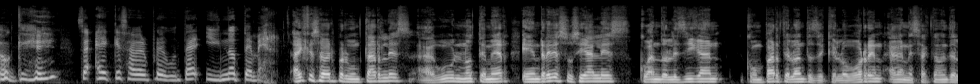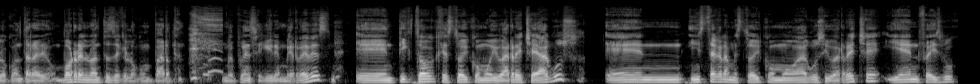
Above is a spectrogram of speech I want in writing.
Ok. O sea, hay que saber preguntar y no temer. Hay que saber preguntarles a Google, no temer. En redes sociales, cuando les digan compártelo antes de que lo borren, hagan exactamente lo contrario. Bórrenlo antes de que lo compartan. Me pueden seguir en mis redes. En TikTok estoy como Ibarreche Agus. En Instagram estoy como Agus Ibarreche. Y en Facebook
